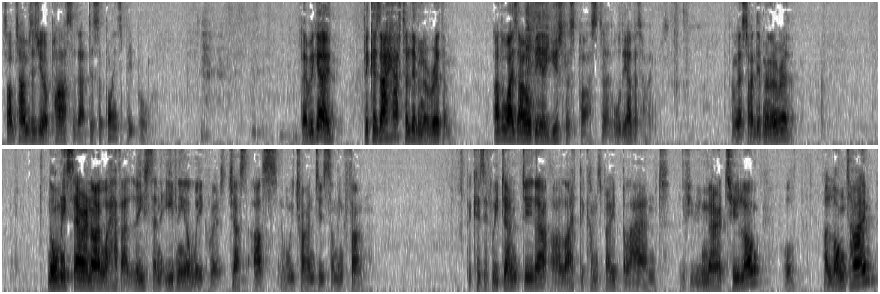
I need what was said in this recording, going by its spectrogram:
Sometimes, as you're a pastor, that disappoints people. there we go. Because I have to live in a rhythm. Otherwise, I will be a useless pastor all the other times, unless I live in a rhythm. Normally, Sarah and I will have at least an evening a week where it's just us and we try and do something fun. Because if we don't do that, our life becomes very bland. And if you've been married too long or a long time,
